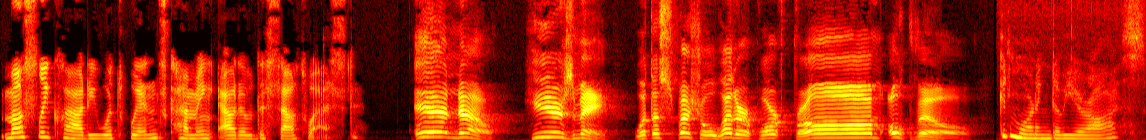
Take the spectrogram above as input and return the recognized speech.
Mostly cloudy with winds coming out of the southwest. And now, here's May with a special weather report from Oakville. Good morning, W. Ross.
